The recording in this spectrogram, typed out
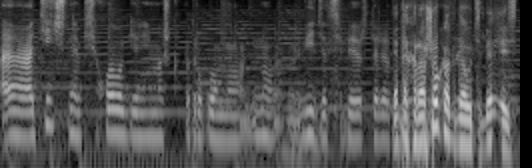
э, отечественные психологи немножко по-другому ну, видят себе вертолет. Это хорошо, когда у тебя есть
